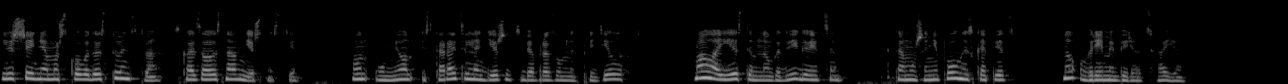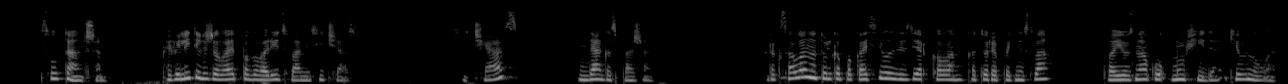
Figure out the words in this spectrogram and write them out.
Лишение мужского достоинства сказалось на внешности. Он умен и старательно держит себя в разумных пределах, мало ест и много двигается, к тому же не полный скопец, но время берет свое. Султанша, повелитель желает поговорить с вами сейчас. Сейчас? Да, госпожа. Роксолана только покосилась в зеркало, которое поднесла по ее знаку Муфида, кивнула.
